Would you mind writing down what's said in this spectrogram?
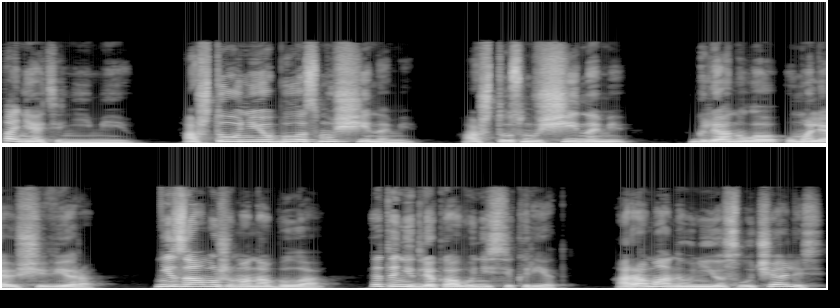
Понятия не имею. А что у нее было с мужчинами? А что с мужчинами? Глянула умоляющая Вера. Не замужем она была. Это ни для кого не секрет. А романы у нее случались?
